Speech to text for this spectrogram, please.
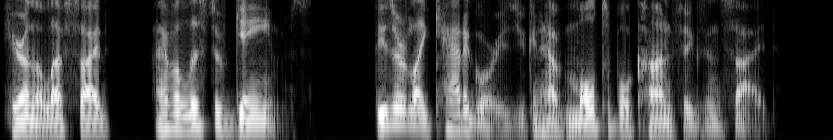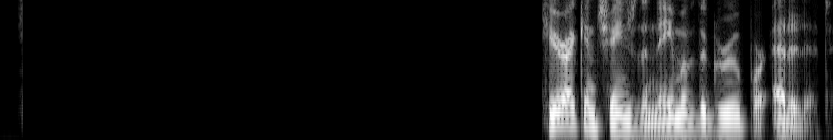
Here on the left side, I have a list of games. These are like categories. You can have multiple configs inside. Here I can change the name of the group or edit it.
